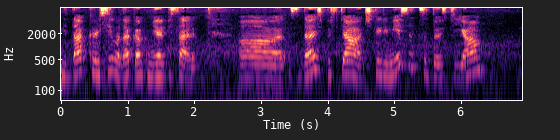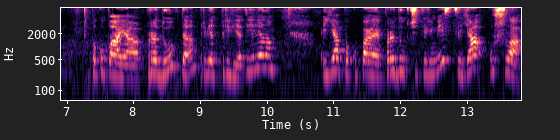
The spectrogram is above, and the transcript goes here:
не так красиво, да, как мне описали. А, да, и спустя 4 месяца, то есть я, покупая продукт, да, привет-привет, Елена, я покупая продукт 4 месяца, я ушла.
